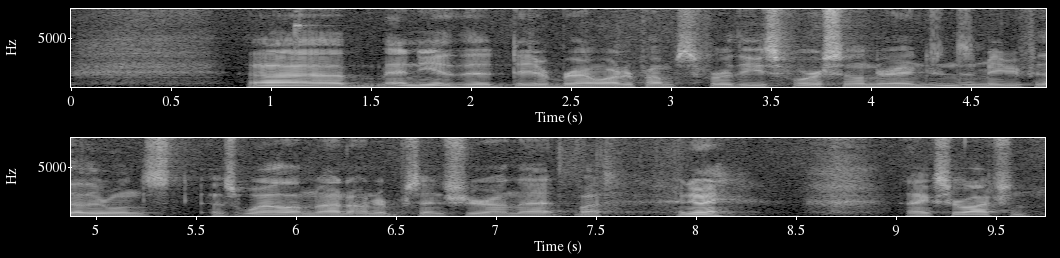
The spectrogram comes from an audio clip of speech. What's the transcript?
uh, any of the David Brown water pumps for these four cylinder engines and maybe for the other ones as well I'm not 100% sure on that but anyway thanks for watching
